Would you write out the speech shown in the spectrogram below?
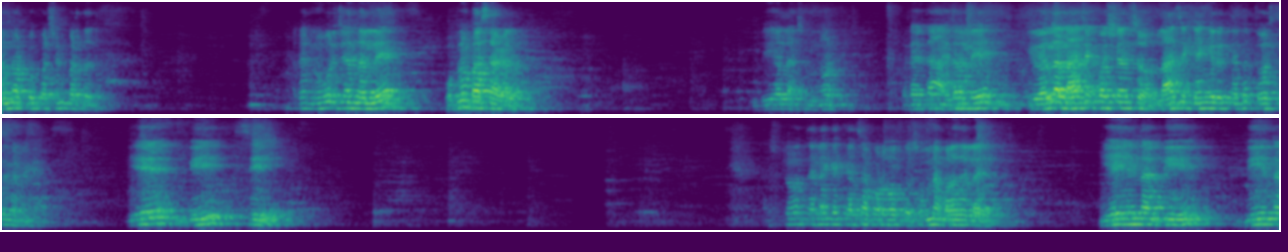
one not two percent ಬರ್ತದೆ. ಅಂದ್ರೆ ನೂರು ಜನದಲ್ಲಿ ಒಬ್ನು ಪಾಸ್ ಆಗಲ್ಲ. ಬಿ ಅಲ್ಲ ನೋಡಿ. ಇದರಲ್ಲಿ ಇವೆಲ್ಲ ಲಾಜಿಕ್ ಕ್ವಶನ್ಸ್ ಲಾಜಿಕ್ ಹೆಂಗಿರುತ್ತೆ ಅಂತ ತೋರಿಸ್ತೀನಿ ನಿಮಗೆ. ಎ ಬಿ ಸಿ ಅಷ್ಟು ತಲೆಗೆ ಕೆಲಸ ಕೊಡಬೇಕು ಸುಮ್ಮನೆ ಬರೋದಿಲ್ಲ ಎ ಇಂದ ಬಿ ಬಿ ಇಂದ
